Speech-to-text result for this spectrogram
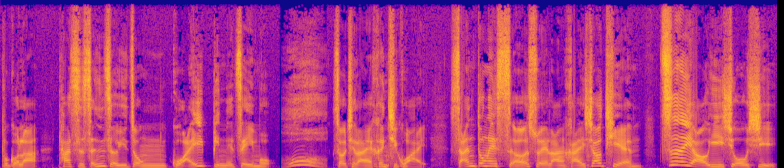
不过呢，他是深受一种怪病的折磨。哦，说起来很奇怪，山东的十二岁男孩小田，只要一学习，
